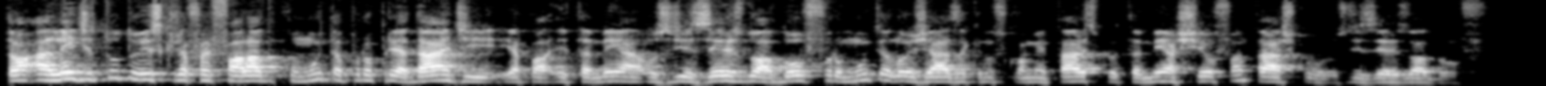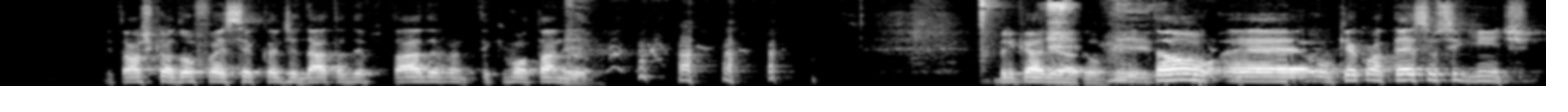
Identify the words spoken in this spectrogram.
Então, além de tudo isso que já foi falado com muita propriedade e, e também a, os dizeres do Adolfo foram muito elogiados aqui nos comentários, porque eu também achei fantástico os dizeres do Adolfo. Então, acho que o Adolfo vai ser candidato a deputado vai ter que votar nele. Brincadeira, Adolfo. Então, é, o que acontece é o seguinte:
